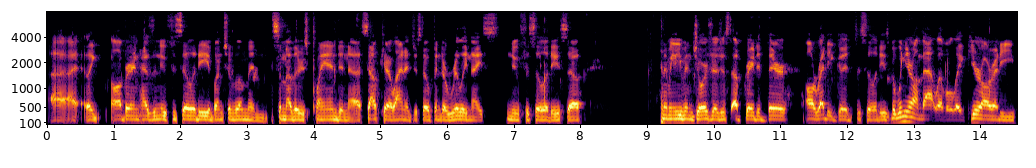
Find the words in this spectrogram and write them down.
uh, like Auburn has a new facility, a bunch of them, and some others planned. And uh, South Carolina just opened a really nice new facility. So, and I mean, even Georgia just upgraded their already good facilities. But when you're on that level, like you're already,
